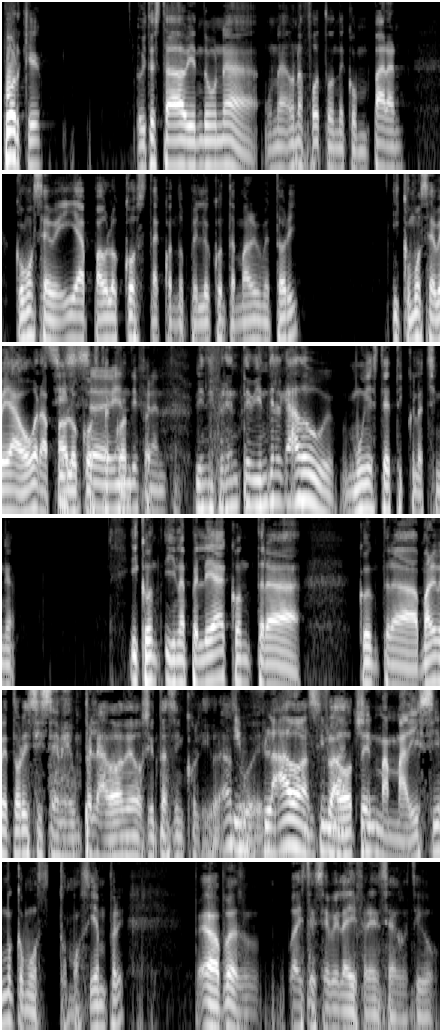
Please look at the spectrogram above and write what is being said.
Porque ahorita estaba viendo una, una, una foto donde comparan cómo se veía Paulo Costa cuando peleó contra Mario Metori y cómo se ve ahora Sí, se Costa ve bien contra- diferente. Bien diferente, bien delgado, güey. Muy estético la chinga. Y, con, y en la pelea contra, contra Mario Vettori sí se ve un peleador de 205 libras. Inflado así, Infladote, machín. mamadísimo, como, como siempre. Pero pues ahí se- se ve la diferencia, digo.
